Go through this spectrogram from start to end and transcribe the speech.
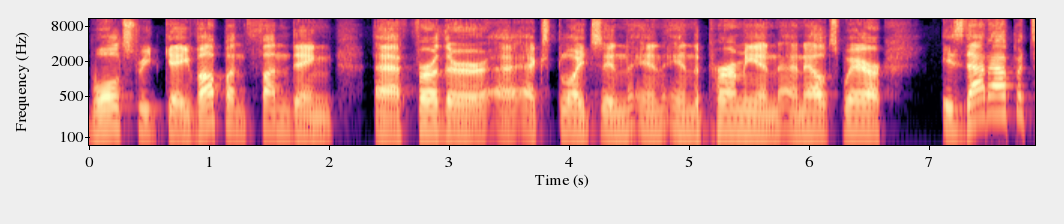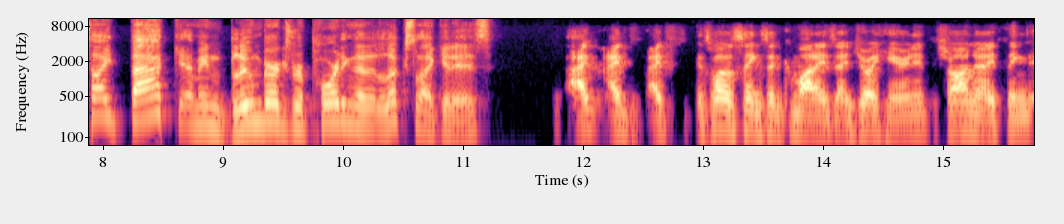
Wall Street gave up on funding uh, further uh, exploits in in in the Permian and elsewhere. Is that appetite back? I mean, Bloomberg's reporting that it looks like it is. I, I, I, it's one of those things in commodities. I enjoy hearing it, Sean. I think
